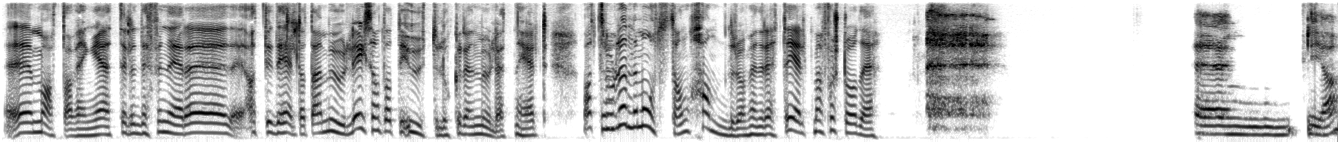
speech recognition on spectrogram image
eh, matavhengighet, eller definere at det i det hele tatt er mulig. At de utelukker den muligheten helt. Hva tror du denne motstanden handler om, Henriette? Hjelp meg å forstå det. Um, ja.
